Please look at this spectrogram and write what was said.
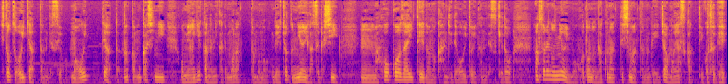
一つ置いてあったんですよ。まあ置いってあった。なんか昔にお土産か何かでもらったもので、ちょっと匂いがするし、うん、まあ、芳香剤程度の感じで置いといたんですけど、まあ、それの匂いもほとんどなくなってしまったので、じゃあ燃やすかっていうことで、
